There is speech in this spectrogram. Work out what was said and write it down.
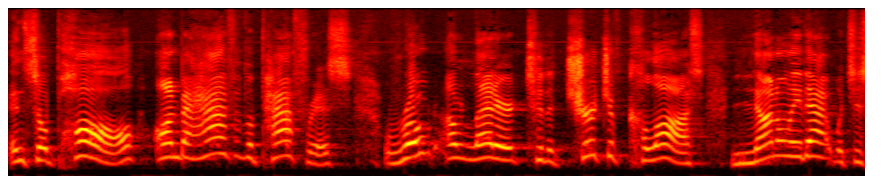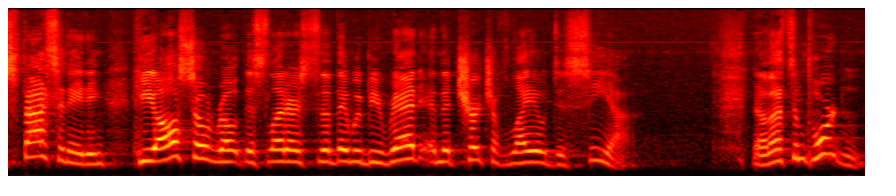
And so, Paul, on behalf of Epaphras, wrote a letter to the church of Colossus. Not only that, which is fascinating, he also wrote this letter so that they would be read in the church of Laodicea. Now, that's important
